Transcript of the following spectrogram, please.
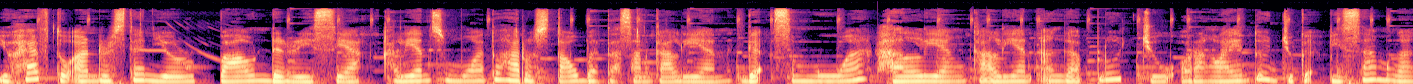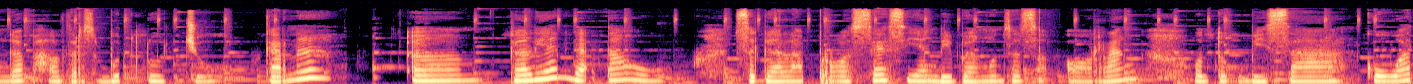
you have to understand your boundaries ya. Kalian semua tuh harus tahu batasan kalian. Gak semua hal yang kalian anggap lucu, orang lain tuh juga bisa menganggap hal tersebut lucu. Karena um, kalian gak tahu segala proses yang dibangun seseorang untuk bisa kuat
